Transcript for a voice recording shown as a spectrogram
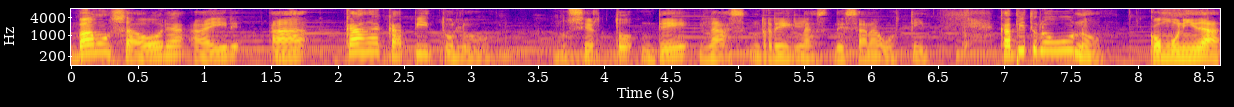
Vamos ahora a ir a cada capítulo, ¿no es cierto?, de las reglas de San Agustín. Capítulo 1, comunidad.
